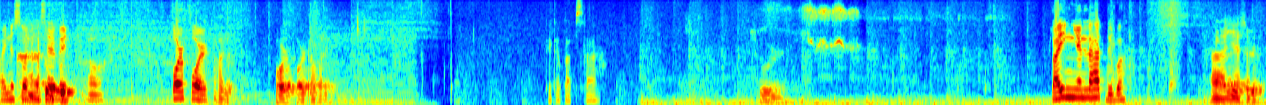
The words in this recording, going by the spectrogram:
Minus 1, Ah, naka 7. Oh. 4-4. Okay. 4-4, okay. Teka, Paps ha. Sure. Flying yan lahat, di ba? Ah, yes, sir.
